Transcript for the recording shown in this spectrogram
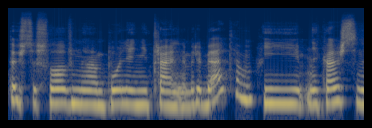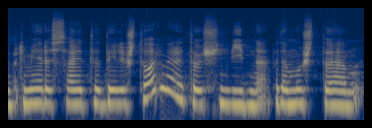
то есть, условно, более нейтральным ребятам. И мне кажется, на примере сайта Daily Stormer это очень видно, потому что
